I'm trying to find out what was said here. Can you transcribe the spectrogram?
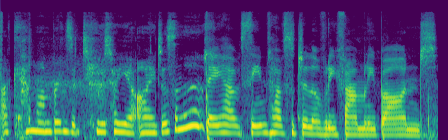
Oh, come on, brings a tear to your eye, doesn't it? They have seem to have such a lovely family bond.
